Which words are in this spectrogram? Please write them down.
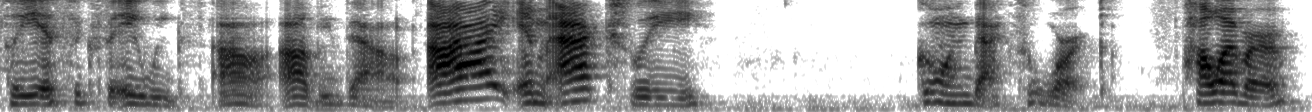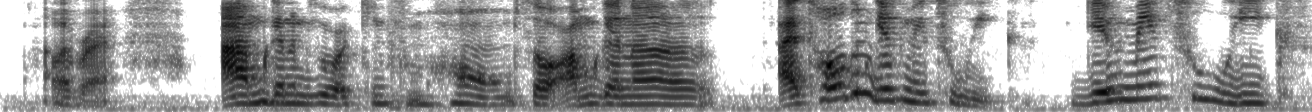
So yeah, six to eight weeks. I'll I'll be down. I am actually going back to work. However, however, I'm gonna be working from home. So I'm gonna. I told him give me two weeks. Give me two weeks.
